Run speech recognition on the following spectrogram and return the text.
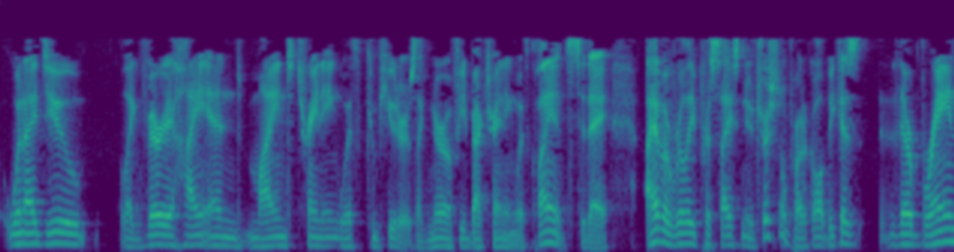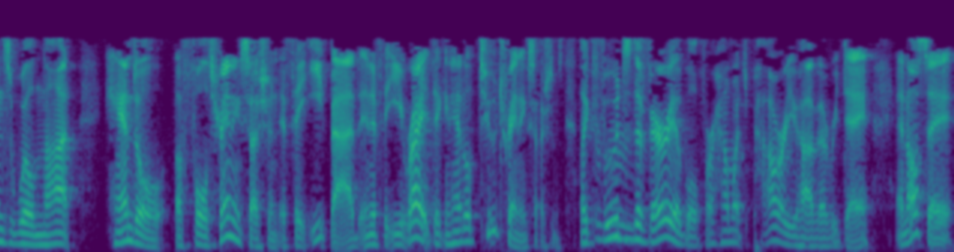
when I do like very high end mind training with computers, like neurofeedback training with clients today, I have a really precise nutritional protocol because their brains will not handle a full training session if they eat bad. And if they eat right, they can handle two training sessions. Like food's mm-hmm. the variable for how much power you have every day. And I'll say,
